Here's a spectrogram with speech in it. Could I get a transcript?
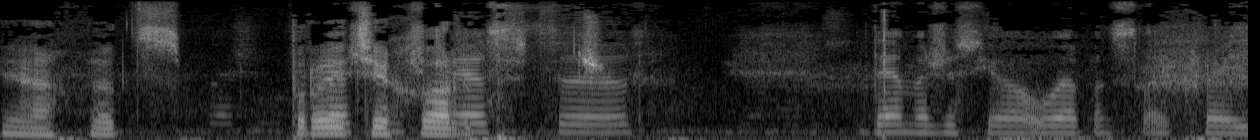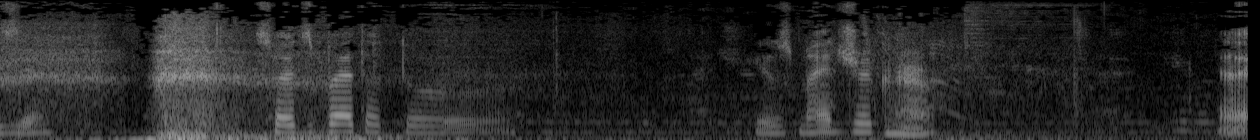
Yeah, that's pretty Bashing hard. chest, uh, damages your weapons like crazy. so it's better to use magic. Yeah. Uh,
